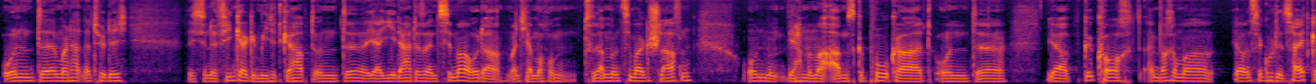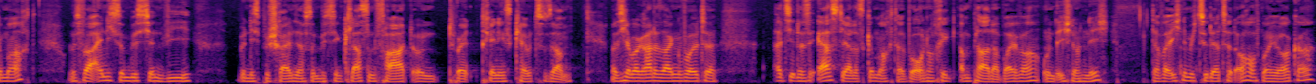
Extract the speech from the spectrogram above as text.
Und äh, man hat natürlich sich so eine Finca gemietet gehabt und äh, ja, jeder hatte sein Zimmer oder manche haben auch im, zusammen im Zimmer geschlafen. Und wir haben immer abends gepokert und äh, ja, gekocht, einfach immer ja, uns eine gute Zeit gemacht. Und es war eigentlich so ein bisschen wie, wenn ich es beschreiben darf, so ein bisschen Klassenfahrt und Tra Trainingscamp zusammen. Was ich aber gerade sagen wollte, als ihr das erste Jahr das gemacht habt, wo auch noch Rick Amplar dabei war und ich noch nicht, da war ich nämlich zu der Zeit auch auf Mallorca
